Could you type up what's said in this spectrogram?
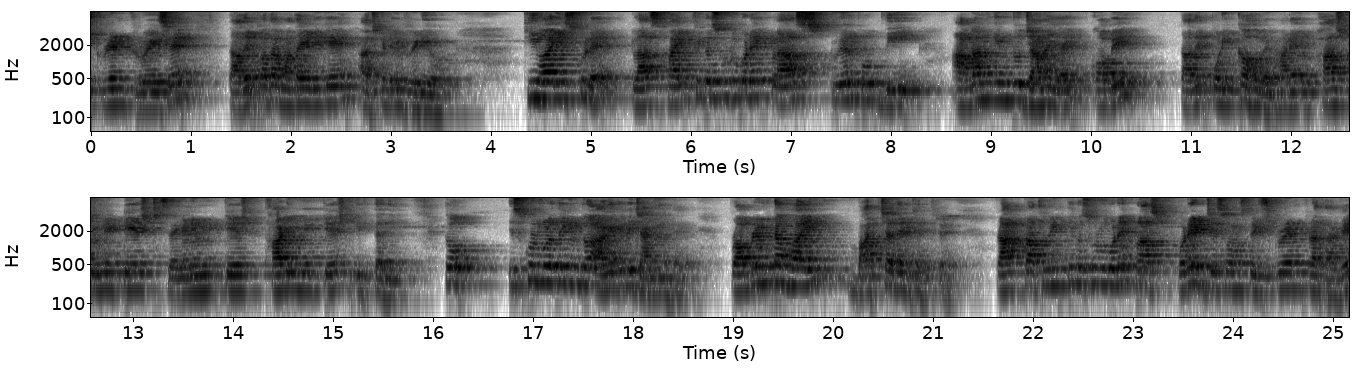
স্টুডেন্ট রয়েছে, তাদের কথা মাথায় রেখে আজকের এই ভিডিও কি হয় স্কুলে ক্লাস ফাইভ থেকে শুরু করে ক্লাস টুয়েলভ অবধি আগাম কিন্তু জানা যায় কবে তাদের পরীক্ষা হবে। মানে first unit test second unit test third unit test ইত্যাদি। তো স্কুলগুলোতে কিন্তু আগে থেকে জানিয়ে দেয়। প্রবলেমটা হয় বাচ্চাদের ক্ষেত্রে। প্রাক প্রাথমিক থেকে শুরু করে ক্লাস ফোরের যে সমস্ত স্টুডেন্টরা থাকে,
